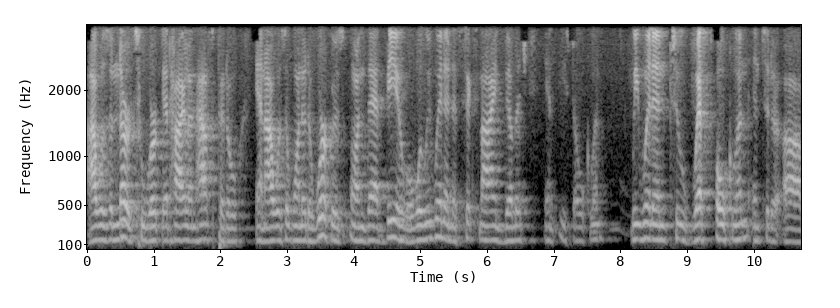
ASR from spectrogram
I was a nurse who worked at Highland Hospital, and I was one of the workers on that vehicle where we went into 6-9 Village in East Oakland. We went into West Oakland, into the uh,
